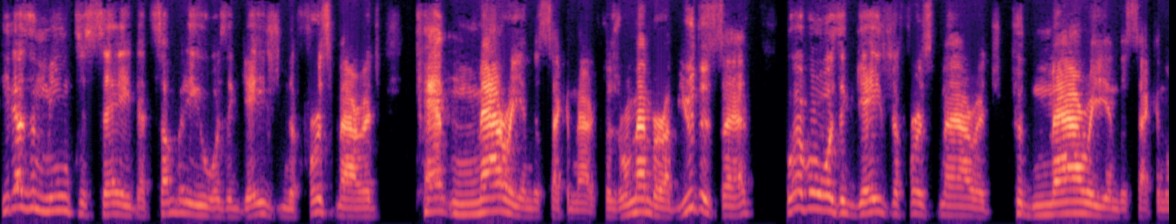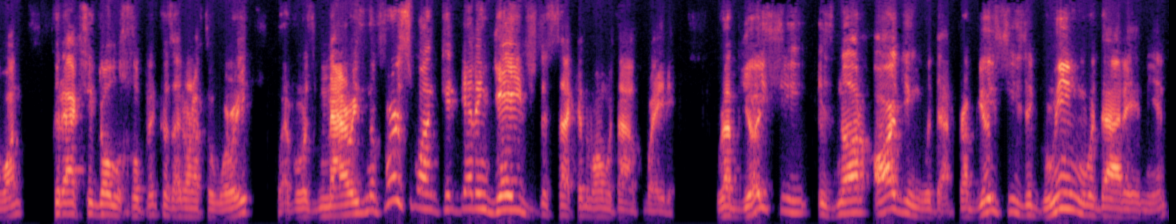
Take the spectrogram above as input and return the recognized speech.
He doesn't mean to say that somebody who was engaged in the first marriage can't marry in the second marriage. Because remember, Abuda said whoever was engaged the first marriage could marry in the second one, could actually go l'chupit because I don't have to worry. Whoever was married in the first one could get engaged the second one without waiting. Rabbi Yoshi is not arguing with that. Rabbi Yoshi is agreeing with that Indian.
